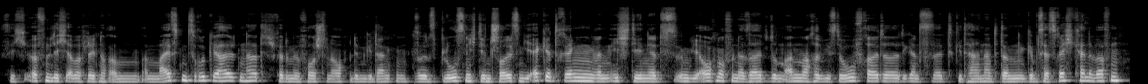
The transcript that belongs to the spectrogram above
sich öffentlich aber vielleicht noch am, am meisten zurückgehalten hat. Ich könnte mir vorstellen, auch mit dem Gedanken, so jetzt bloß nicht den Scholz in die Ecke drängen, wenn ich den jetzt irgendwie auch noch von der Seite dumm anmache, wie es der Hofreiter die ganze Zeit getan hat, dann gibt es erst recht keine Waffen.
